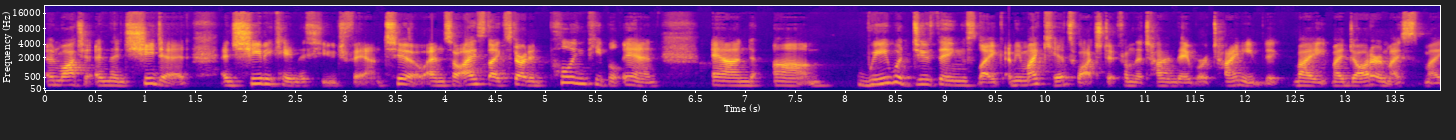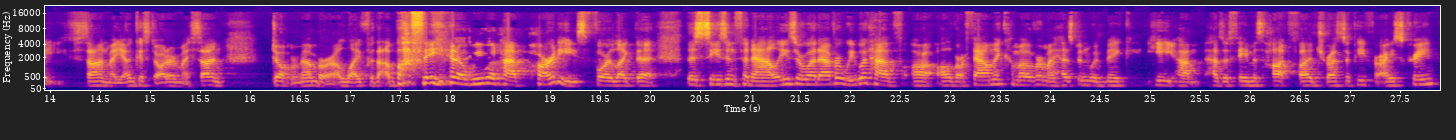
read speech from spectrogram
and watch it. And then she did. And she became this huge fan too. And so I like started pulling people in. And um, we would do things like i mean my kids watched it from the time they were tiny my my daughter and my my son my youngest daughter and my son don't remember a life without buffy. You know we would have parties for like the the season finales or whatever. We would have uh, all of our family come over. My husband would make he um, has a famous hot fudge recipe for ice cream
